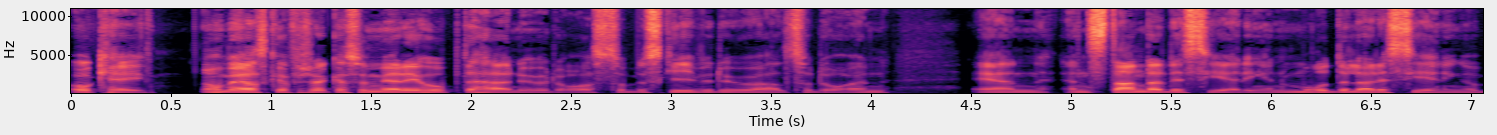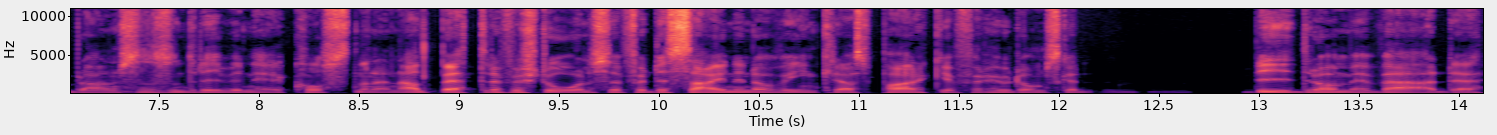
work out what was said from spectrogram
Okay, om jag ska försöka summera ihop det här nu då, så beskriver du alltså då en, en, en standardisering, en modularisering av branschen som driver ner kostnaden, allt bättre förståelse för designen av vindkraftsparker, för hur de ska bidra med värde,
